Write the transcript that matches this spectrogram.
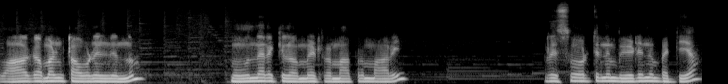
വാഗമൺ ടൗണിൽ നിന്നും മൂന്നര കിലോമീറ്റർ മാത്രം മാറി റിസോർട്ടിനും വീടിനും പറ്റിയ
